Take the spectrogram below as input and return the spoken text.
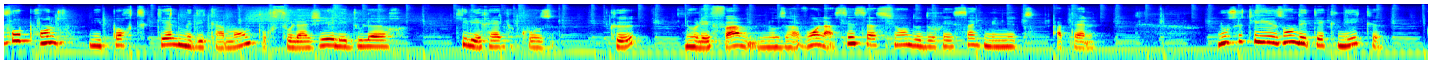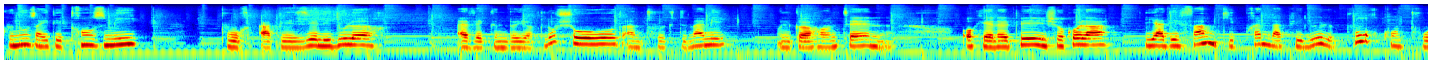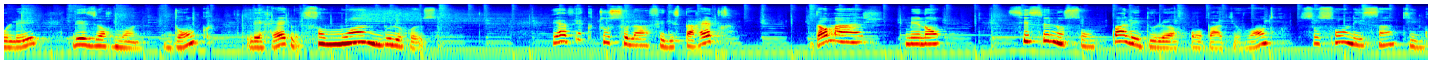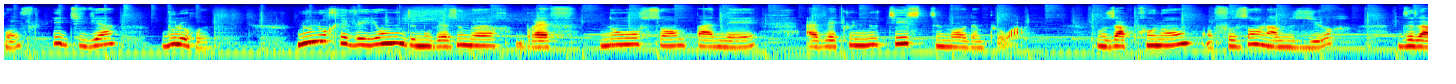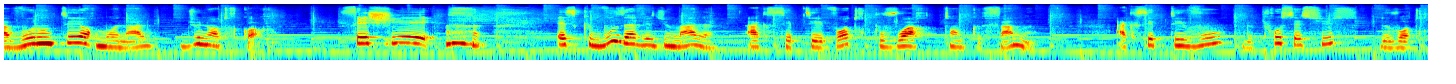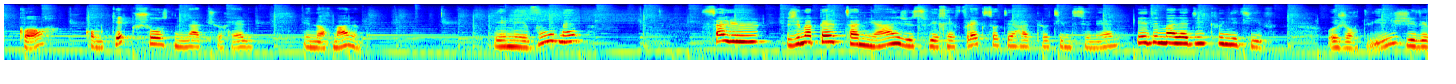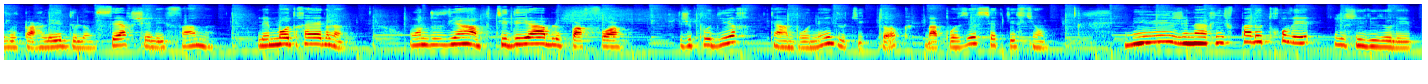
pouvons prendre n'importe quel médicament pour soulager les douleurs que les règles causent. Que nous les femmes, nous avons la sensation de durer 5 minutes à peine. Nous utilisons des techniques que nous a été transmises pour apaiser les douleurs avec une bouillotte l'eau chaude, un truc de mamie, une quarantaine au canapé et chocolat. Il y a des femmes qui prennent la pilule pour contrôler les hormones, donc les règles sont moins douloureuses. Et avec tout cela fait disparaître Dommage, mais non. Si ce ne sont pas les douleurs au bas du ventre, ce sont les seins qui gonflent et deviennent douloureux. Nous nous réveillons de mauvaise humeur. Bref, nous ne sommes pas nés avec une notice de mode d'emploi. Nous apprenons en faisant la mesure de la volonté hormonale de notre corps. Fait chier Est-ce que vous avez du mal à accepter votre pouvoir tant que femme? Acceptez-vous le processus de votre corps comme quelque chose de naturel et normal? Aimez-vous même? Salut, je m'appelle Tania et je suis réflexothérapeute émotionnelle et des maladies cognitives. Aujourd'hui, je vais vous parler de l'enfer chez les femmes, les mots de règles. On devient un petit diable parfois. Je peux dire qu'un bonnet de TikTok m'a posé cette question mais je n'arrive pas à le trouver. Je suis désolée.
